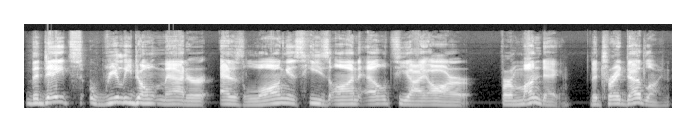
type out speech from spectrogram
The dates really don't matter as long as he's on LTIR for Monday, the trade deadline.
